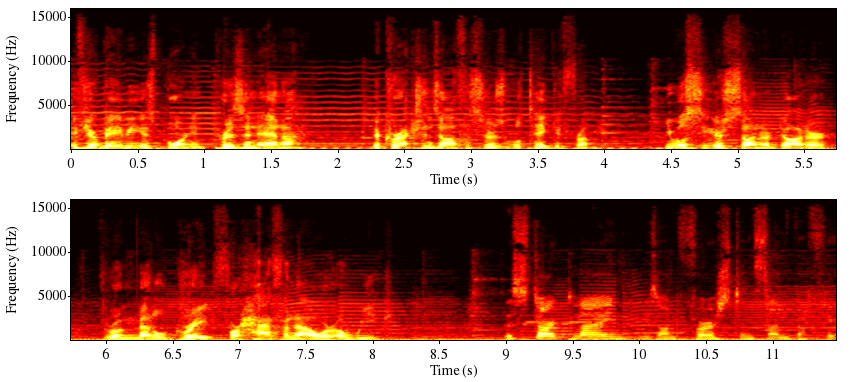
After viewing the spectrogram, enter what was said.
If your baby is born in prison, Anna, the corrections officers will take it from you. You will see your son or daughter through a metal grate for half an hour a week. The start line is on First and Santa Fe.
